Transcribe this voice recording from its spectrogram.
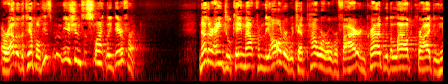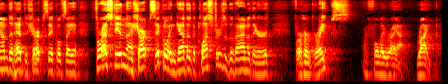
or out of the temple. His mission's slightly different. Another angel came out from the altar which had power over fire and cried with a loud cry to him that had the sharp sickle, saying, Thrust in thy sharp sickle and gather the clusters of the vine of the earth, for her grapes are fully ripe.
